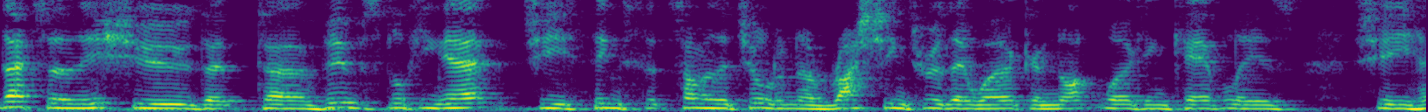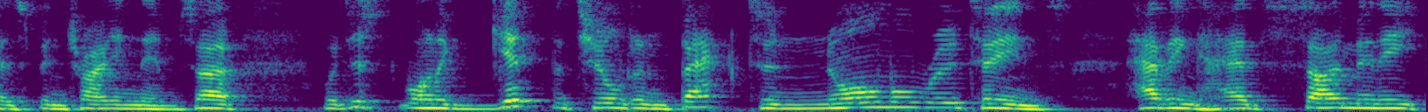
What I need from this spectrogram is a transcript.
that's an issue that uh, Viv's looking at. She thinks that some of the children are rushing through their work and not working carefully as she has been training them. So we just want to get the children back to normal routines, having had so many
